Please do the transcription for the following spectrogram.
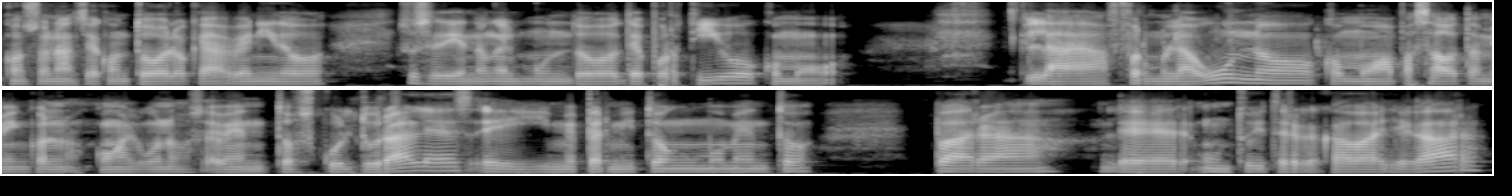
consonancia con todo lo que ha venido sucediendo en el mundo deportivo, como la Fórmula 1, como ha pasado también con, algunos eventos culturales. Eh, y me permito un momento para leer un Twitter que acaba de llegar.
